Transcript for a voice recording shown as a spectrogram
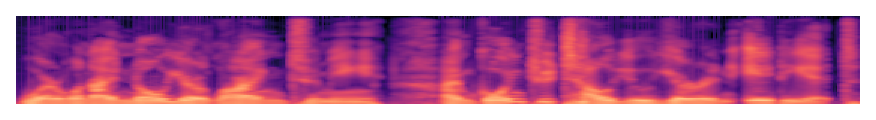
where when I know you're lying to me, I'm going to tell you you're an idiot.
